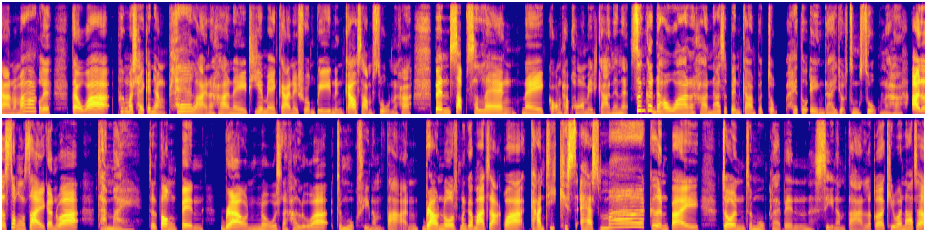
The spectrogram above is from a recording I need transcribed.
นานมามากเลย แต่ว่าเพิ่งมาใช้กันอย่างแพร่หลายนะคะ ในที่อเมริกาในช่วงปี 1930 นะคะ เป็นศัพท์แสลงในกองทัพของอเมริกาเนี่ยแหละซึ่งก็เดาว่านะคะ น่าจะเป็นการประจบให้ตัวเองได้ยศสูงๆนะคะ อาจจะสงสัยกันว่าทำไม จะต้องเป็น brown nose นะคะหรือว่าจมูกสีน้ำตาล brown nose มันก็มาจากว่าการที่ kiss ass มากเกินไปจนจมูกกลายเป็นสีน้ำตาล แล้วก็คิดว่าน่าจะ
